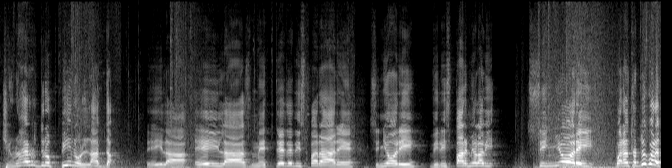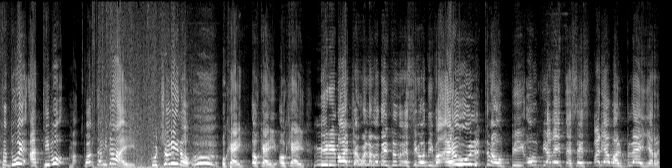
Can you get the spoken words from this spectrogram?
C'è un airdroppino là da Ehi là, ehi là, smettete di sparare. Signori, vi risparmio la vita. Signori, 42, 42, attivo Ma quanta vita hai? Cucciolino oh, Ok, ok, ok Mi rimangia quello che ho detto tre secondi fa È ultra OP Ovviamente se spariamo al player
